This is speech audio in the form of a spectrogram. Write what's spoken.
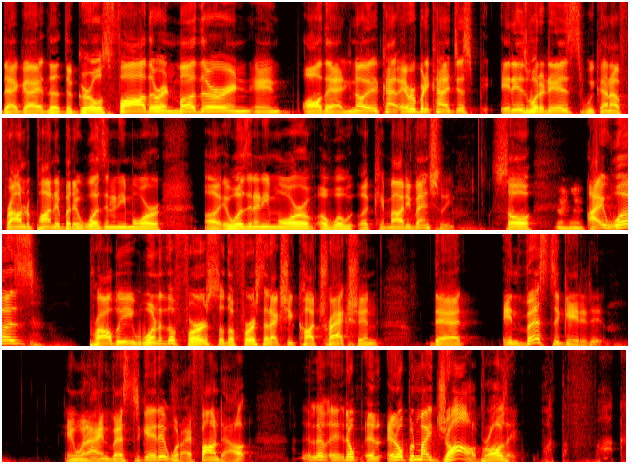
that guy, the, the girl's father and mother and, and all that. You know, it kind of, everybody kind of just, it is what it is. We kind of frowned upon it, but it wasn't anymore. Uh, it wasn't any more of, of what, what came out eventually. So I was probably one of the first, so the first that actually caught traction that investigated it. And when I investigated, what I found out, it, it, it, it opened my jaw, bro. I was like, what the fuck?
